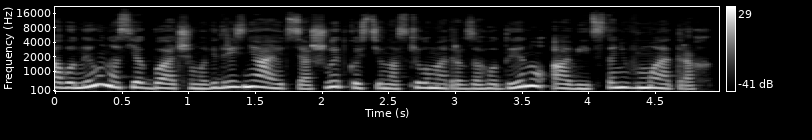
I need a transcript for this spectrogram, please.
А вони у нас, як бачимо, відрізняються швидкості у нас в кілометрах за годину, а відстань в метрах.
